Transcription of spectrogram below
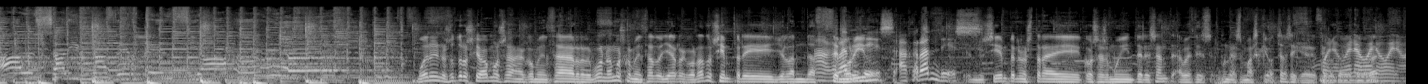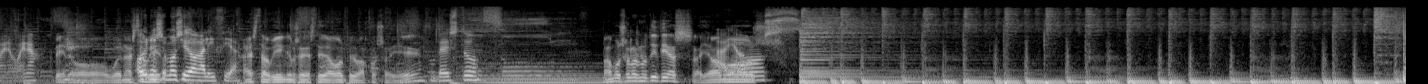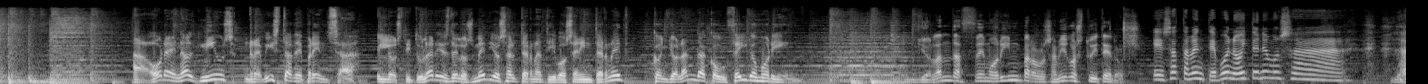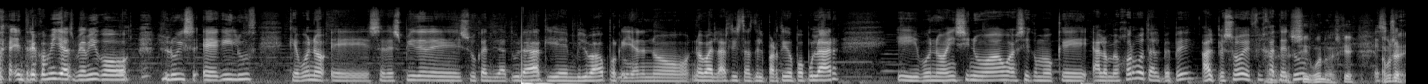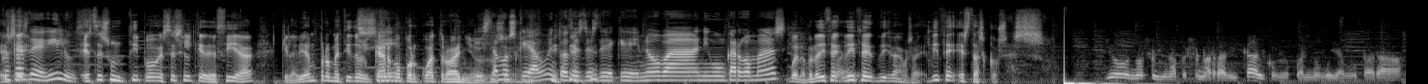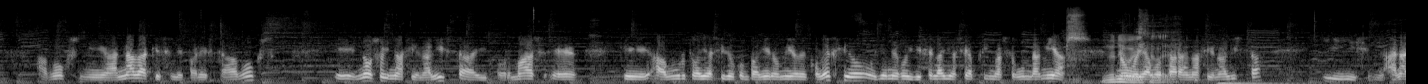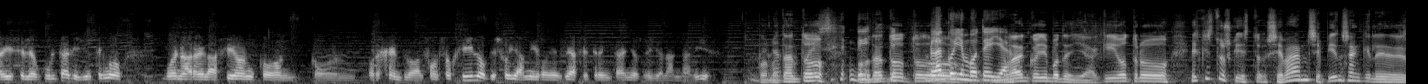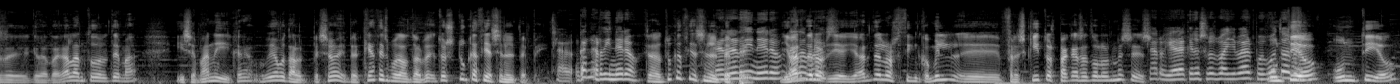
al salir una advertencia Bueno, y nosotros que vamos a comenzar, bueno, hemos comenzado ya recordando siempre Yolanda A grandes, a grandes. Siempre nos trae cosas muy interesantes, a veces unas más que otras, hay que decirlo Bueno, bueno, bueno, bueno, bueno, bueno. Pero bueno, ha estado, Hoy nos hemos ido a Galicia. ha estado bien que nos hayas tenido a golpes bajos hoy, ¿eh? ¿Ves tú? Vamos con las noticias, allá vamos. Allá vamos. Ahora en Alt News, revista de prensa. Los titulares de los medios alternativos en Internet con Yolanda Couceiro Morín. Yolanda C. Morín para los amigos tuiteros. Exactamente. Bueno, hoy tenemos a, entre comillas, mi amigo Luis eh, Guiluz, que bueno, eh, se despide de su candidatura aquí en Bilbao porque ya no, no va en las listas del Partido Popular. Y bueno, ha insinuado así como que a lo mejor vota al PP, al PSOE, fíjate Eh, tú. Sí, bueno, es que. Es vamos que a ver, cosas que de Guiluz. Este es un tipo, este es el que decía que le habían prometido el Sí. cargo por cuatro años. Y está mosqueado, entonces desde que no va a ningún cargo más. Bueno, pero dice, Pues- dice, di- vamos a ver, dice estas cosas. Yo no soy una persona radical, con lo cual no voy a votar a, a Vox ni a nada que se le parezca a Vox. Eh, no soy nacionalista y por más eh, que Aburto haya sido compañero mío de colegio o yo Nego Celaya sea prima segunda mía, ni no voy a votar a nacionalista y a nadie se le oculta que yo tengo buena relación con, con, por ejemplo, Alfonso Gil o que soy amigo desde hace 30 años de Yolanda Díez. Por lo tanto, pues, por lo tanto, todo blanco y en botella. Blanco y en botella. Aquí otro. Es que estos que esto, se van, se piensan que les, que les regalan todo el tema y se van y claro, voy a votar al PSOE. ¿Pero qué haces votando al PSOE? Entonces, ¿tú qué hacías en el PP? Claro, ganar dinero. Claro, ¿tú qué hacías en el Ganar PP? dinero, llevarte, los, llevarte los 5.000 eh, fresquitos para casa todos los meses. Claro, y ahora que no se los va a llevar, pues un tío, un tío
